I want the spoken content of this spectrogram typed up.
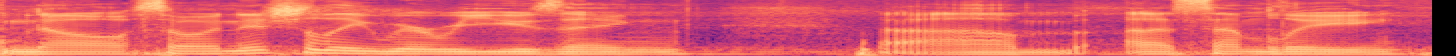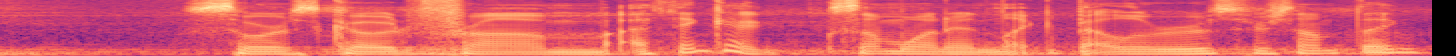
no. So initially we were using um, an assembly source code from I think a, someone in like Belarus or something,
